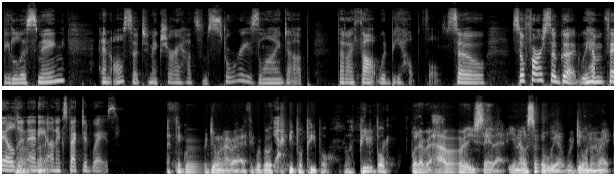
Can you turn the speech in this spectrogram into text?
be listening, and also to make sure I had some stories lined up that I thought would be helpful. So, so far so good. We haven't failed in any unexpected ways. I think we're doing all right. I think we're both yeah. people people. People whatever, however you say that, you know, so we, we're doing all right.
